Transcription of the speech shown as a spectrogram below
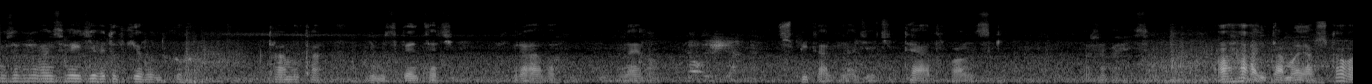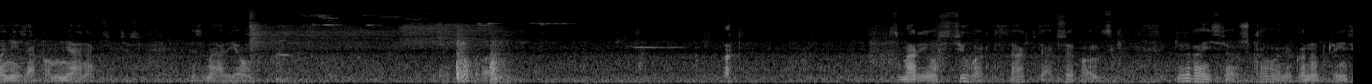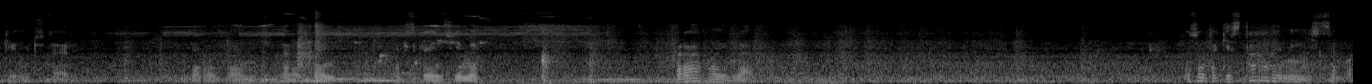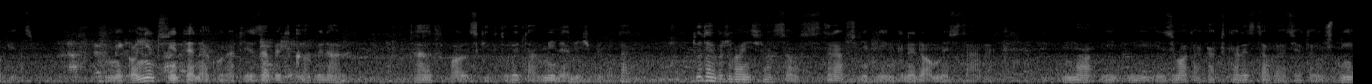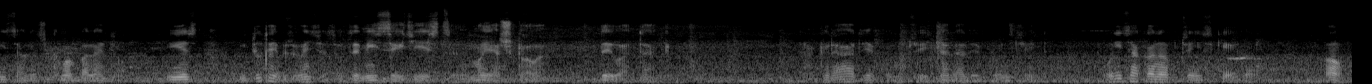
Także proszę Państwa, jedziemy tu w kierunku Tamka. Będziemy skręcać w prawo, w lewo. Szpital dla dzieci, Teatr Polski. Proszę Państwa. Aha, i ta moja szkoła niezapomniana przecież z Marią. Z Marią Stewart, tak? W Teatrze Polskim. Proszę Państwa, szkoła na Konopczyńskiego 4. Zaraz będzie, zaraz będzie. Jak skręcimy w prawo i w lewo. To są takie stare miejsca, powiedzmy. Niekoniecznie ten akurat jest zabytkowy, no ale Teatr Polski, który tam minęliśmy, to tak. Tutaj, proszę Państwa, są strasznie piękne domy stare. No i, i Złota Kaczka restauracja to już nie jest, ale szkoła baletu jest. I tutaj, proszę Państwa, są te miejsca, gdzie jest moja szkoła. Była, tak. Tak, Radia Konczyta, Radio Konczyta. Ulica Konopczyńskiego. O,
